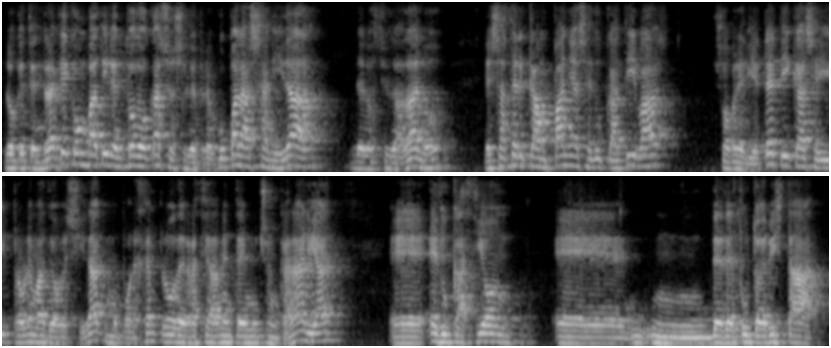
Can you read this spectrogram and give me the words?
lo que tendrá que combatir en todo caso, si le preocupa la sanidad de los ciudadanos, es hacer campañas educativas sobre dietéticas y problemas de obesidad, como por ejemplo, desgraciadamente hay mucho en Canarias, eh, educación eh, mm, desde el punto de vista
